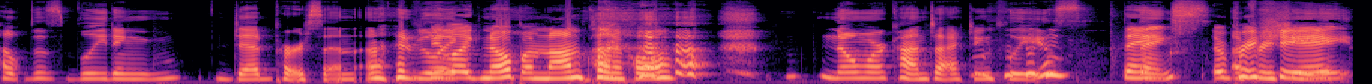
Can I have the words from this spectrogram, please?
help this bleeding dead person," and I'd be, be like, like, nope, I'm non-clinical. "No more contacting, please." Thanks. Appreciate.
